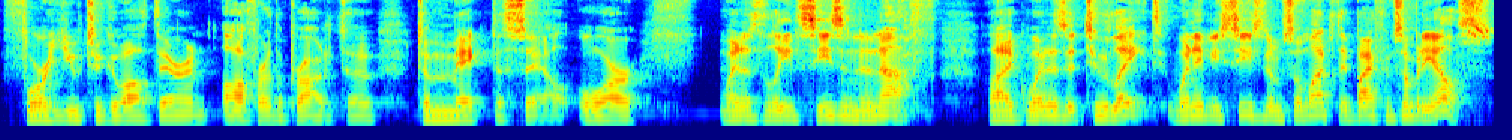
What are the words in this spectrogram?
for you to go out there and offer the product to to make the sale or when is the lead seasoned enough Like, when is it too late? When have you seasoned them so much they buy from somebody else?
